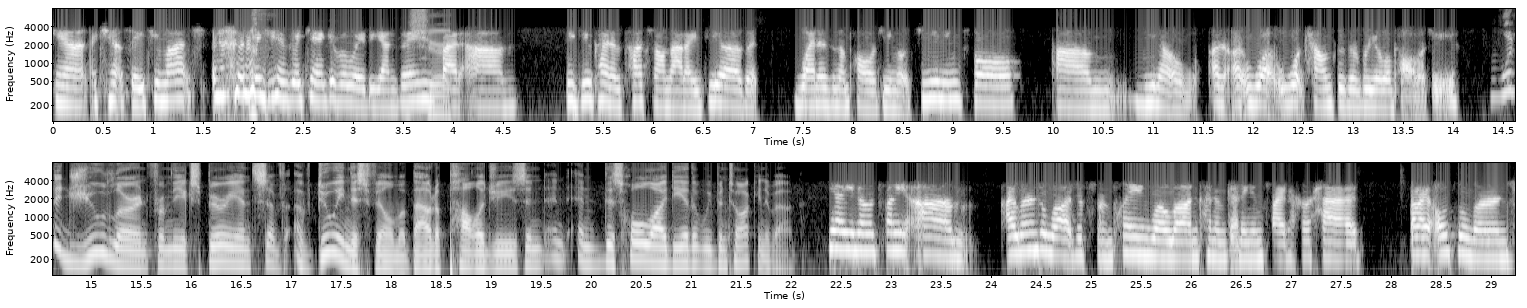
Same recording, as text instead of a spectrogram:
can't I can't say too much because I can't give away the ending. Sure. But um, we do kind of touch on that idea that when is an apology most meaningful? Um, you know, uh, uh, what what counts as a real apology? What did you learn from the experience of, of doing this film about apologies and, and, and this whole idea that we've been talking about? Yeah, you know, it's funny. Um, I learned a lot just from playing Lola and kind of getting inside her head. But I also learned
